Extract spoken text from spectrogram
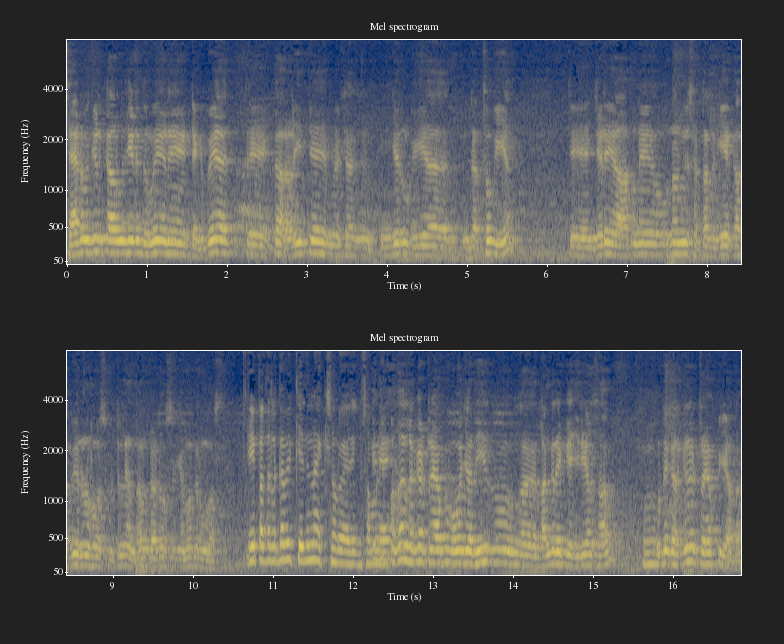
ਸਾਈਡ ਵੱਜਣ ਕਾਰਨ ਜਿਹੜੇ ਦੋਵੇਂ ਜਣੇ ਡਿੱਗ ਪਏ ਆ ਤੇ ਘਰ ਵਾਲੀ ਤੇ ਮੇਰੇ ਖਿਆਲ ਇੰਜਰ ਹੋ ਗਈ ਆ ਡੈਥ ਹੋ ਗਈ ਆ। ਤੇ ਜਿਹੜੇ ਆਪ ਨੇ ਉਹਨਾਂ ਨੂੰ ਵੀ ਸੱਟਾਂ ਲੱਗੀਆਂ ਕਾਫੀ ਉਹਨਾਂ ਨੂੰ ਹਸਪੀਟਲ ਲਿਆਂਦਾ ਹੁਣ ਡਾਕਟਰ ਜਮ੍ਹਾਂ ਕਰਾਉਣ ਵਾਸਤੇ ਇਹ ਪਤਾ ਲੱਗਾ ਵੀ ਕਿਹਦੇ ਨਾਲ ਐਕਸੀਡੈਂਟ ਹੋਇਆ ਸੀ ਕੋਈ ਸਾਹਮਣੇ ਇਹ ਆਇਆ? ਪਤਾ ਲੱਗਾ ਟ੍ਰੈਫਿਕ ਬਹੁਤ ਜ਼ਿਆਦਾ ਉਹ ਲੰਘ ਰਹੇ ਕੇਜਰੀਵਾਲ ਸਾਹਿਬ ਉਹਦੇ ਕਰਕੇ ਨਾ ਟ੍ਰੈਫਿਕ ਜ਼ਿਆਦਾ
